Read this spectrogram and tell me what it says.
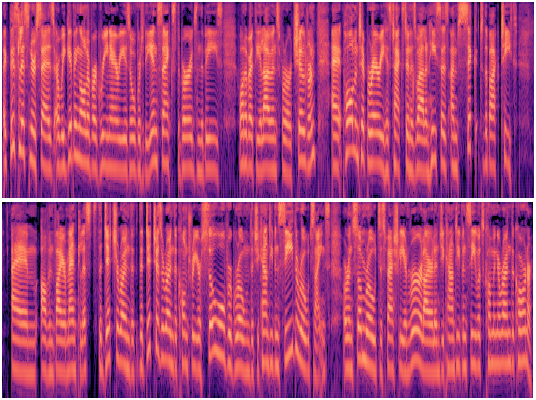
Like this listener says, are we giving all of our green areas over to the insects, the birds, and the bees? What about the allowance for our children? Uh, Paul in Tipperary has texted in as well, and he says, "I'm sick to the back teeth." Um, of environmentalists. The ditch around the, the ditches around the country are so overgrown that you can't even see the road signs, or in some roads, especially in rural Ireland, you can't even see what's coming around the corner.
